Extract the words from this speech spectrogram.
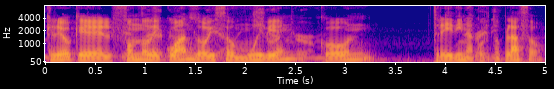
Creo que el fondo de Quant lo hizo muy bien con trading a corto plazo.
